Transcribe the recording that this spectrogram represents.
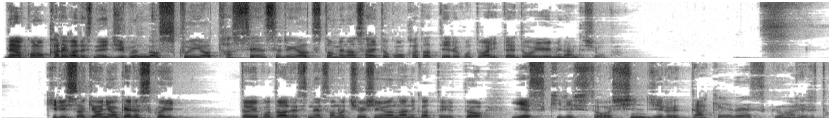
では、この彼がですね、自分の救いを達成するよう努めなさいとこう語っていることは一体どういう意味なんでしょうか？キリスト教における救いということはですね、その中心は何かというと、イエス・キリストを信じるだけで救われると。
